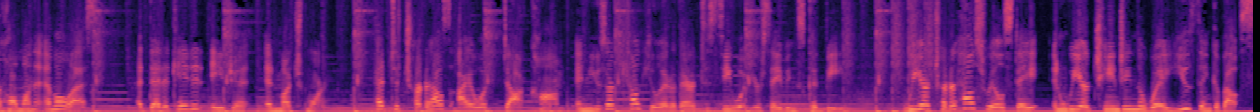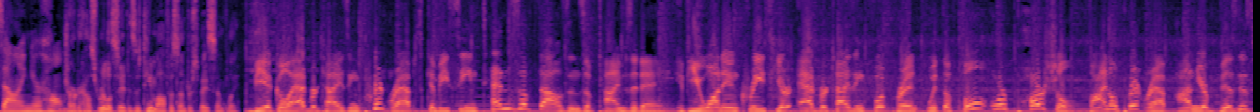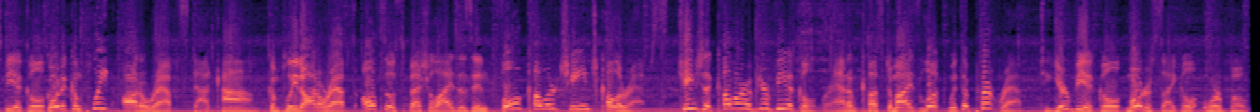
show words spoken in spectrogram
their home on the MLS, a dedicated agent, and much more. Head to charterhouseiowa.com and use our calculator there to see what your savings could be. We are Charterhouse Real Estate, and we are changing the way you think about selling your home. Charterhouse Real Estate is a team office under Space Simply. Vehicle advertising print wraps can be seen tens of thousands of times a day. If you want to increase your advertising footprint with the full or partial vinyl print wrap on your business vehicle, go to CompleteAutoWraps.com. Complete Auto Wraps also specializes in full color change color wraps. Change the color of your vehicle or add a customized look with a print wrap to your vehicle, motorcycle, or boat.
